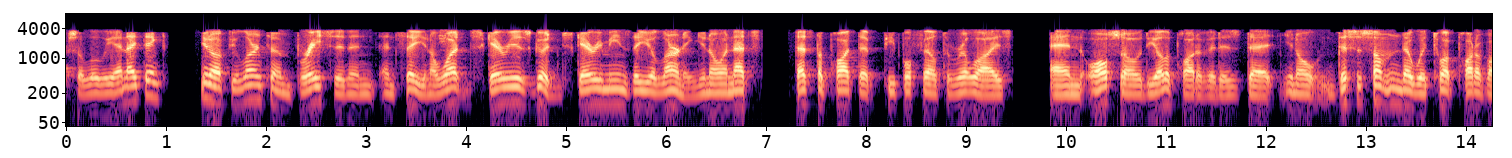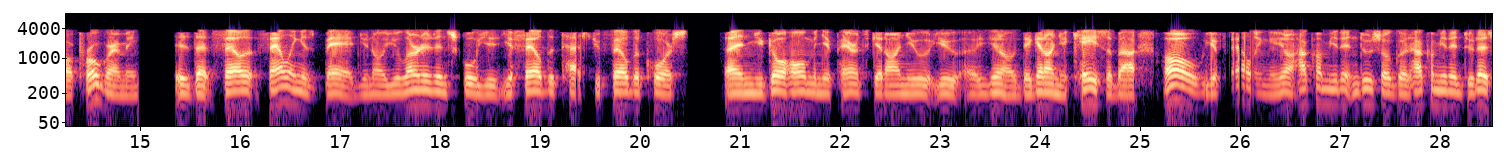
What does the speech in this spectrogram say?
Absolutely, and I think you know, if you learn to embrace it and and say, you know what, scary is good. Scary means that you're learning, you know, and that's that's the part that people fail to realize. And also the other part of it is that, you know, this is something that we're taught part of our programming is that fail, failing is bad. You know, you learn it in school. You you failed the test, you failed the course, and you go home and your parents get on you. You uh, you know they get on your case about, oh, you're failing. You know, how come you didn't do so good? How come you didn't do this?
